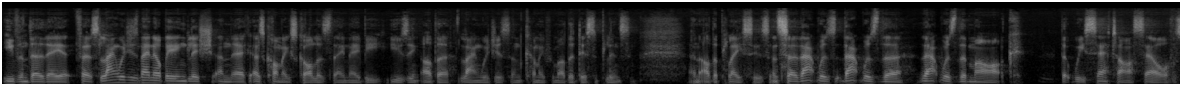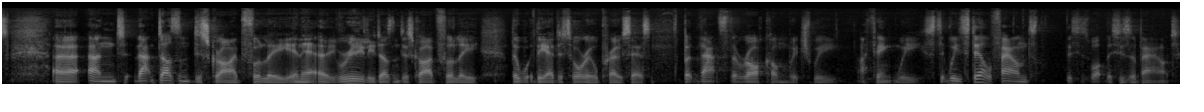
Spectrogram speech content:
even though their first languages may not be English, and as comic scholars, they may be using other languages and coming from other disciplines and, other places. And so that was, that was, the, that was the mark that we set ourselves. Uh, and that doesn't describe fully, in it, it really doesn't describe fully the, the, editorial process. But that's the rock on which we, I think, we, st we still found this is what this is about.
